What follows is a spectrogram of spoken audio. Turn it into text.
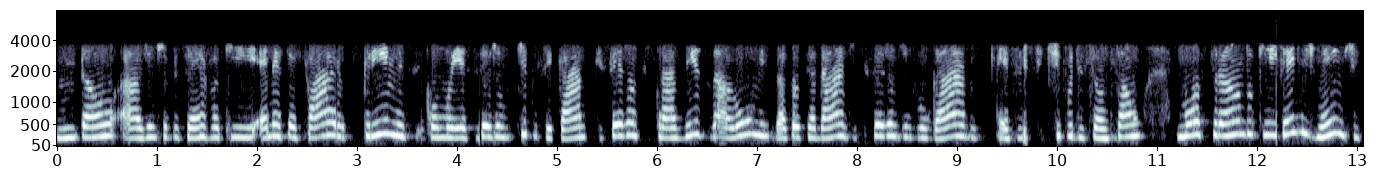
Então, a gente observa que é necessário crimes como esse sejam tipificados, que sejam trazidos a lume da sociedade, que sejam divulgados esse tipo de sanção, mostrando que, felizmente,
